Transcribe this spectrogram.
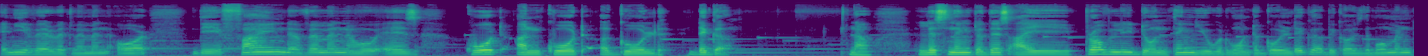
anywhere with women or they find a woman who is quote unquote a gold digger. Now listening to this i probably don't think you would want a gold digger because the moment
